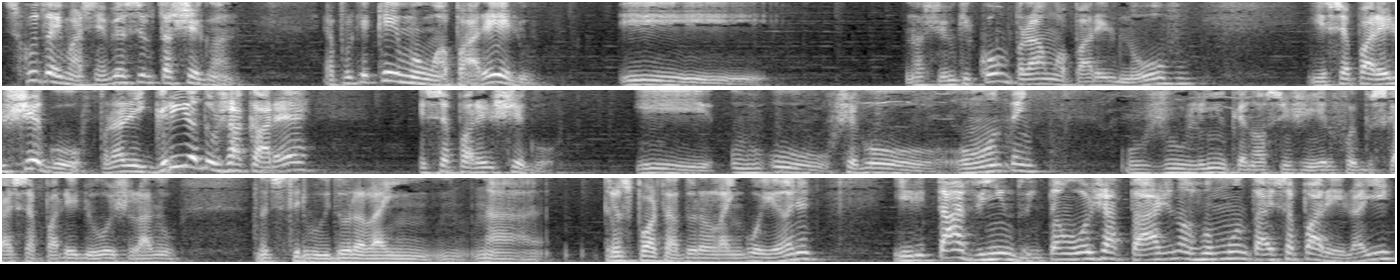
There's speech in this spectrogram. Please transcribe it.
Escuta aí, Marcinho, vê se ele tá chegando. É porque queimou um aparelho e nós tivemos que comprar um aparelho novo. E esse aparelho chegou. Para alegria do jacaré, esse aparelho chegou. E o, o- chegou ontem. O Julinho, que é nosso engenheiro, foi buscar esse aparelho hoje lá no, na distribuidora lá em. na transportadora lá em Goiânia. E ele tá vindo. Então hoje à tarde nós vamos montar esse aparelho. Aí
